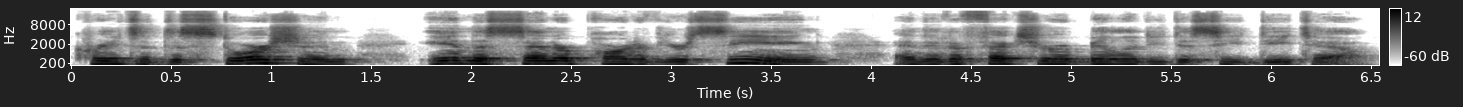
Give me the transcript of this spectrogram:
creates a distortion in the center part of your seeing and it affects your ability to see detail.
